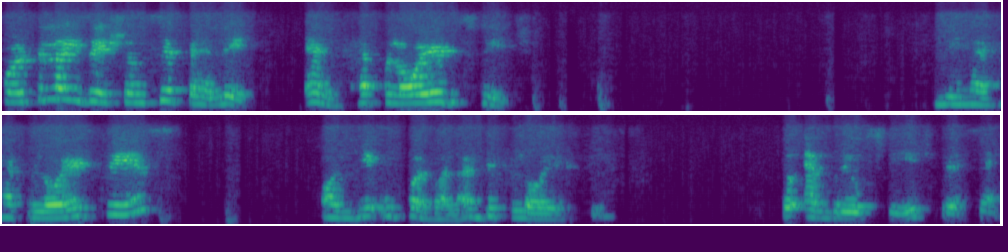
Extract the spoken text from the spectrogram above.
फर्टिलाइजेशन से पहले एन हेप्लॉइड स्टेज ये है हेप्लॉइड फ़ेज़ और ये ऊपर वाला डिप्लॉयड फ़ेज़ तो एम्ब्रियो स्टेज प्रेजेंट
